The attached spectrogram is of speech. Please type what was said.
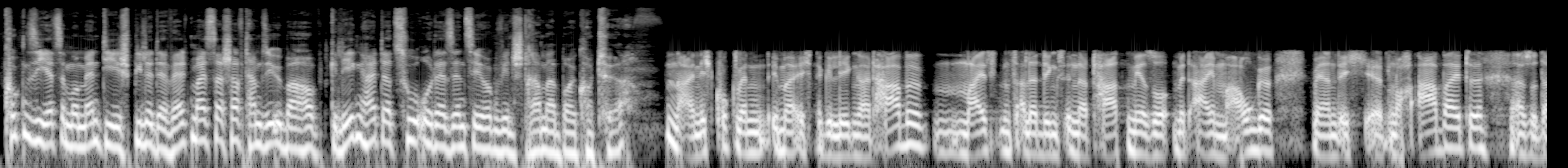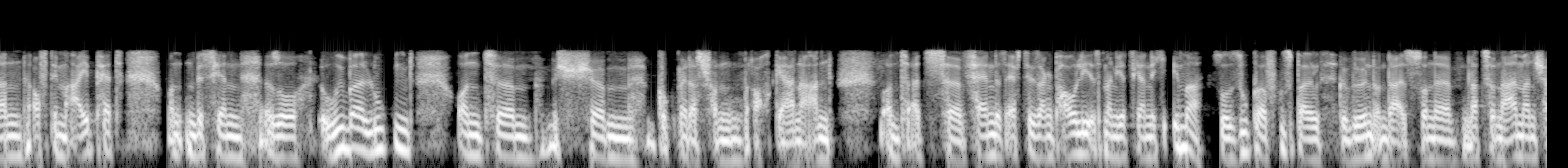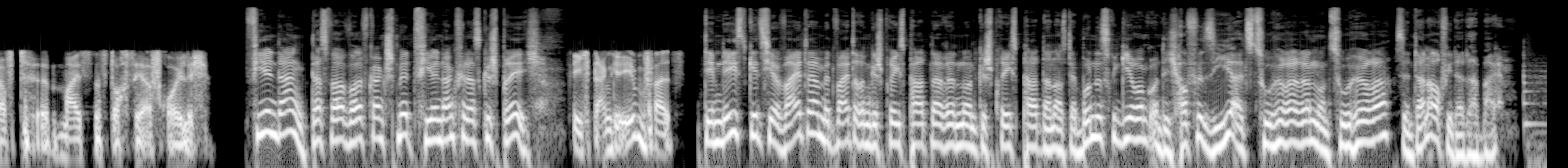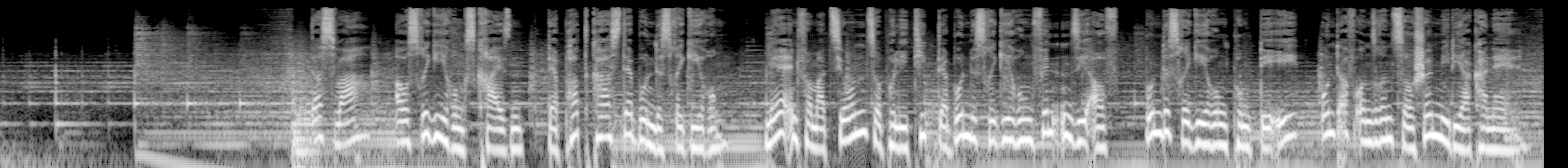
Gucken Sie jetzt im Moment die Spiele der Weltmeisterschaft? Haben Sie überhaupt Gelegenheit dazu oder sind Sie irgendwie ein strammer Boykotteur? Nein, ich gucke, wenn immer ich eine Gelegenheit habe. Meistens allerdings in der Tat mehr so mit einem Auge, während ich äh, noch arbeite. Also dann auf dem iPad und ein bisschen so rüberlukend. Und ähm, ich ähm, gucke mir das schon auch gerne an. Und als äh, Fan des FC St. Pauli ist man jetzt ja nicht immer so super Fußball gewöhnt. Und da ist so eine Nationalmannschaft äh, meistens doch sehr erfreulich. Vielen Dank. Das war Wolfgang Schmidt. Vielen Dank für das Gespräch. Ich danke ebenfalls. Demnächst geht's hier weiter mit weiteren Gesprächspartnerinnen und Gesprächspartnern aus der Bundesregierung und ich hoffe, Sie als Zuhörerinnen und Zuhörer sind dann auch wieder dabei. Das war Aus Regierungskreisen, der Podcast der Bundesregierung. Mehr Informationen zur Politik der Bundesregierung finden Sie auf bundesregierung.de und auf unseren Social-Media-Kanälen.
